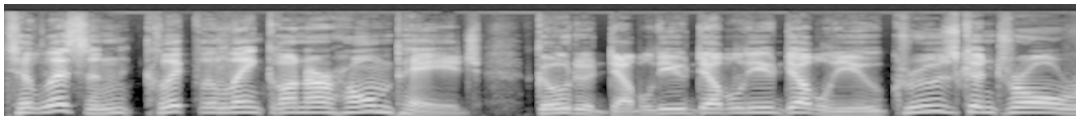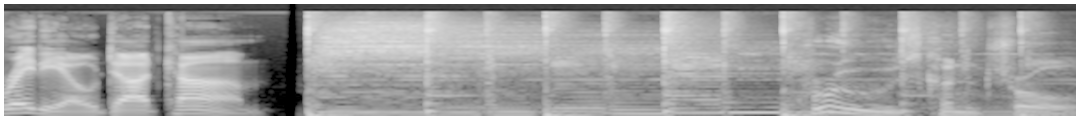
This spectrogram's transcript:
To listen, click the link on our homepage. Go to www.cruisecontrolradio.com. Cruise Control.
